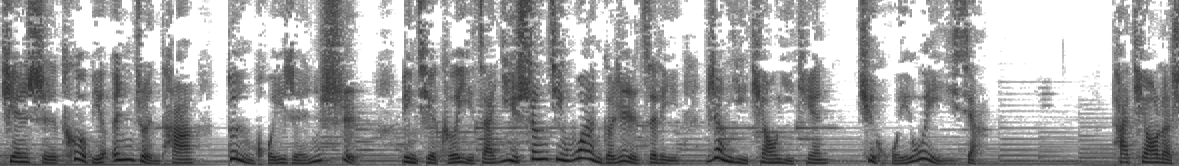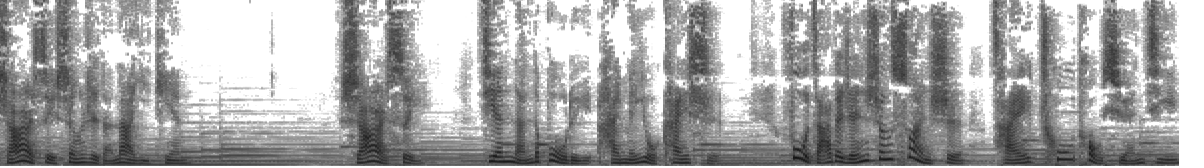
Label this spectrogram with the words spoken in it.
天使特别恩准他遁回人世，并且可以在一生近万个日子里任意挑一天去回味一下。他挑了十二岁生日的那一天。十二岁，艰难的步履还没有开始，复杂的人生算式才初透玄机，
